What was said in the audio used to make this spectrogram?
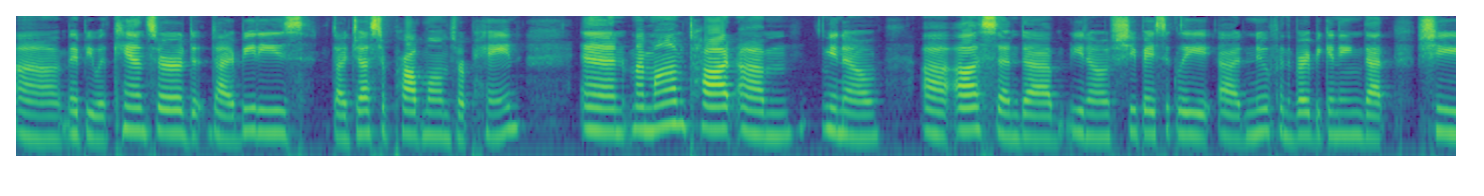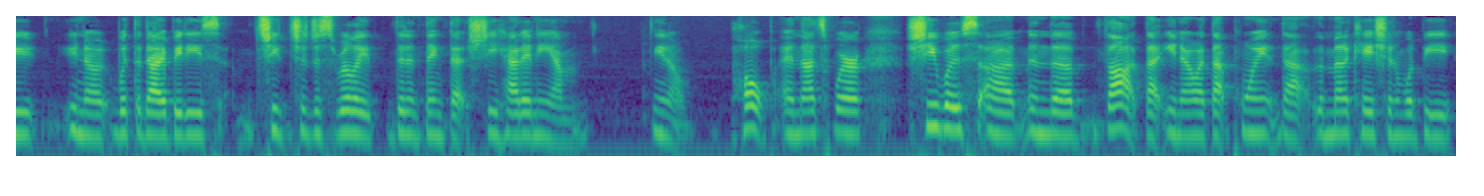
uh, it be with cancer, d- diabetes, digestive problems, or pain. And my mom taught, um, you know, uh, us, and uh, you know, she basically uh, knew from the very beginning that she, you know, with the diabetes, she she just really didn't think that she had any, um, you know, hope. And that's where she was uh, in the thought that, you know, at that point that the medication would be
